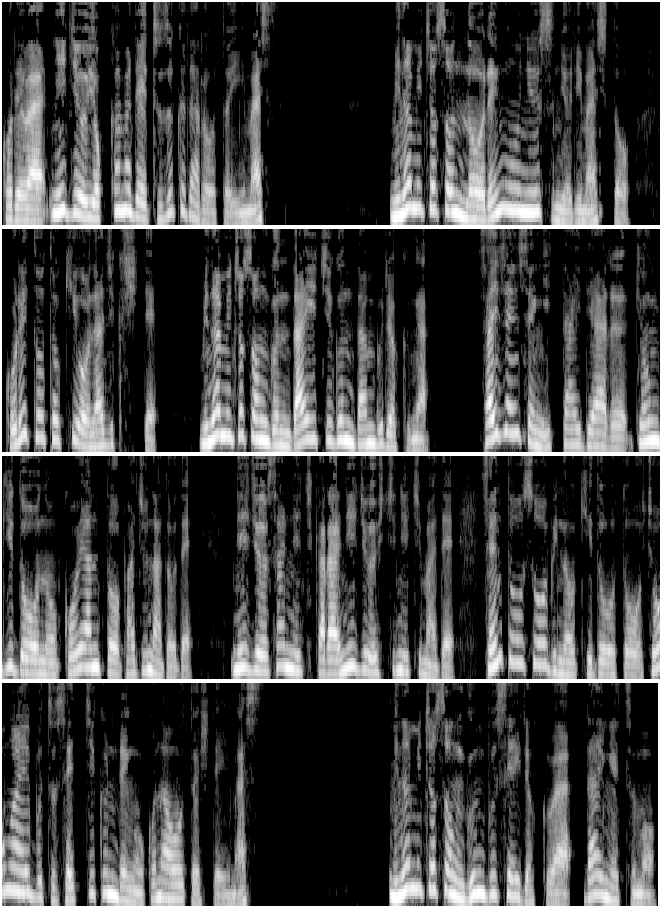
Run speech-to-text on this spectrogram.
これは24日まで続くだろうと言います。南朝村の連合ニュースによりますと、これと時を同じくして、南朝村軍第一軍団部力が、最前線一帯である京畿道のコヤン島パジュなどで、23日から27日まで戦闘装備の起動と障害物設置訓練を行おうとしています。南朝村軍部勢力は来月も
